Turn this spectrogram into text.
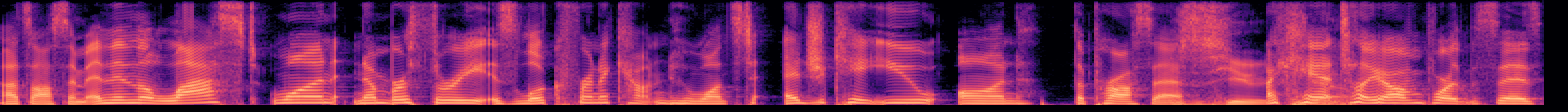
that's awesome. And then the last one, number three, is look for an accountant who wants to educate you on the process. This is huge. I can't yeah. tell you how important this is.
